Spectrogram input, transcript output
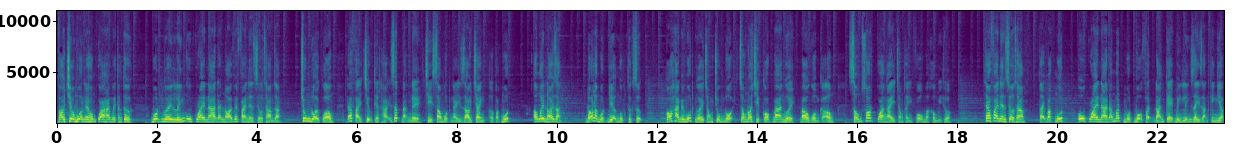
Vào chiều muộn ngày hôm qua 20 tháng 4, một người lính Ukraine đã nói với Financial Times rằng trung đội của ông đã phải chịu thiệt hại rất nặng nề chỉ sau một ngày giao tranh ở Bakhmut. Ông ấy nói rằng đó là một địa ngục thực sự. Có 21 người trong trung đội, trong đó chỉ có 3 người, bao gồm cả ông, sống sót qua ngày trong thành phố mà không bị thương. Theo Financial Times, tại Bakhmut, Ukraine đã mất một bộ phận đáng kể binh lính dày dặn kinh nghiệm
